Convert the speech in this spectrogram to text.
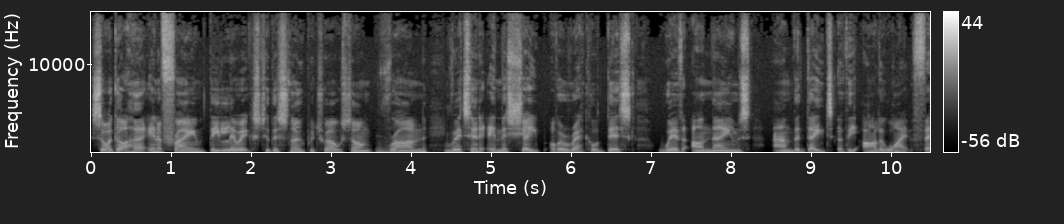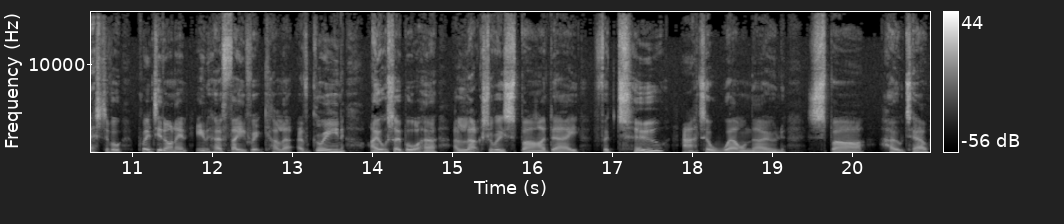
So I got her in a frame the lyrics to the Snow Patrol song Run written in the shape of a record disc with our names and the date of the Isle of Wight Festival printed on it in her favourite colour of green. I also bought her a luxury spa day for two at a well known spa hotel.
